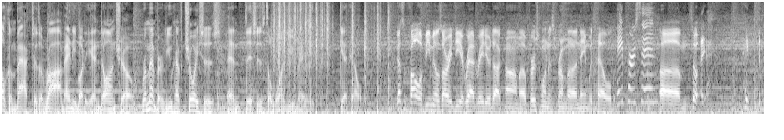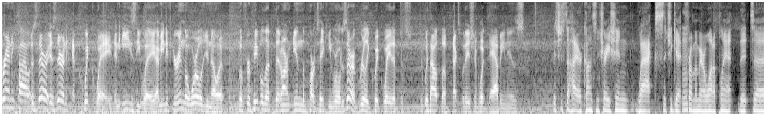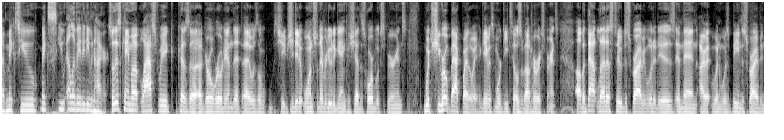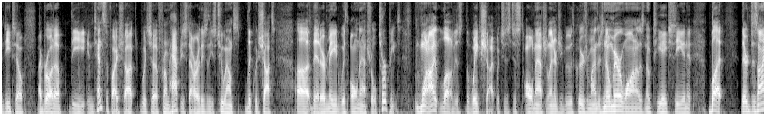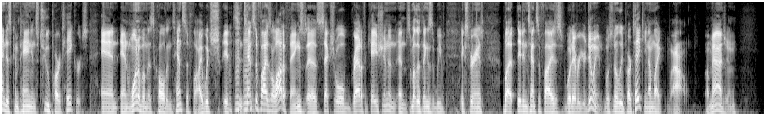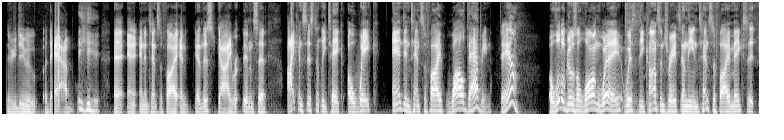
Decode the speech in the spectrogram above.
Welcome back to the Rob, Arnie, and Dawn Show. Remember, you have choices, and this is the one you made. Get help. Got some follow up emails, rad at radradio.com. Uh, first one is from uh, Name Withheld. Hey, person. Um, so, uh, hey, Brandon, Kyle, is there is there an, a quick way, an easy way? I mean, if you're in the world, you know it. But for people that, that aren't in the partaking world, is there a really quick way to just, without the explanation of what dabbing is? It's just a higher concentration wax that you get from a marijuana plant that uh, makes you makes you elevate it even higher. So this came up last week because uh, a girl wrote in that uh, it was a, she she did it once, she'll never do it again because she had this horrible experience, which she wrote back by the way, and gave us more details about her experience. Uh, but that led us to describing what it is, and then I, when it was being described in detail, I brought up the Intensify shot, which uh, from Happiest Hour. These are these two ounce liquid shots uh, that are made with all natural terpenes. The one I love is the Wake Shot, which is just all natural energy boost, clears your mind. There's no marijuana, there's no THC in it, but they're designed as companions to partakers, and and one of them is called Intensify, which it intensifies a lot of things, uh, sexual gratification and, and some other things that we've experienced, but it intensifies whatever you're doing, most notably partaking. I'm like, wow, imagine if you do a dab and, and, and intensify. And, and this guy wrote in and said, I consistently take awake and intensify while dabbing. Damn. A little goes a long way with the concentrates, and the intensify makes it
